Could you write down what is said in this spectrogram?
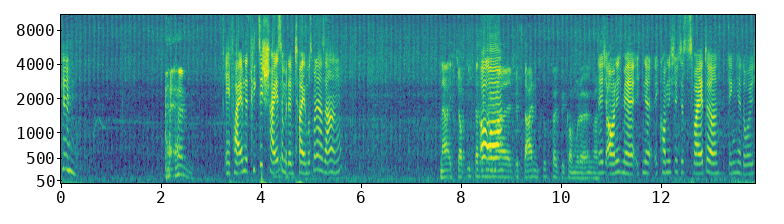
Ey, vor allem, das fliegt sich scheiße mit dem Teil, muss man ja sagen. Na, ich glaube nicht, dass Oh, ich oh. nochmal bis dahin ein Flugzeug bekomme oder irgendwas. Nee, ich auch nicht mehr. Ich, ne, ich komme nicht durch das zweite Ding hier durch.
